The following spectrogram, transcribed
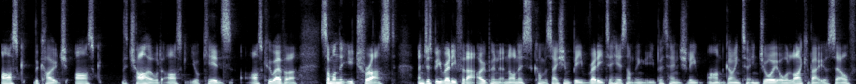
ask the coach, ask the child, ask your kids, ask whoever, someone that you trust, and just be ready for that open and honest conversation. Be ready to hear something that you potentially aren't going to enjoy or like about yourself.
